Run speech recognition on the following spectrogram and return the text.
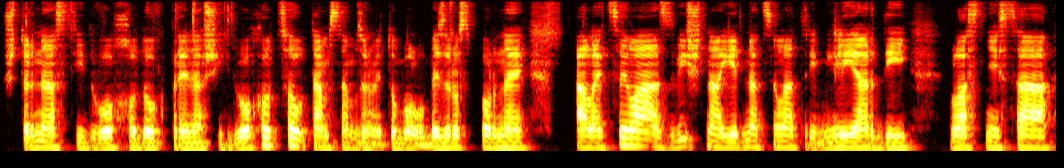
14. dôchodok pre našich dôchodcov. Tam samozrejme to bolo bezrozporné, ale celá zvyšná 1,3 miliardy vlastne sa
